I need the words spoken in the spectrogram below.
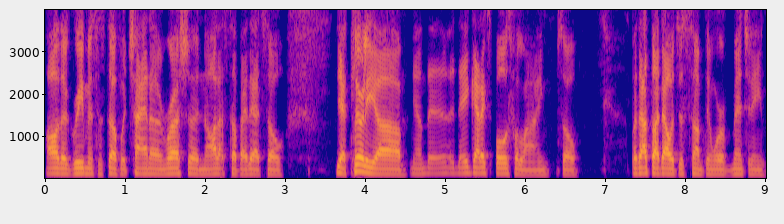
all the agreements and stuff with China and Russia and all that stuff like that. So, yeah, clearly, uh, you know, they, they got exposed for lying. So, but I thought that was just something worth mentioning.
